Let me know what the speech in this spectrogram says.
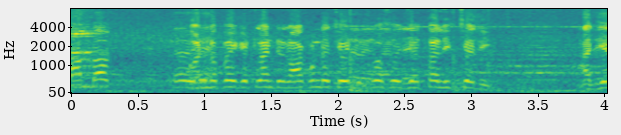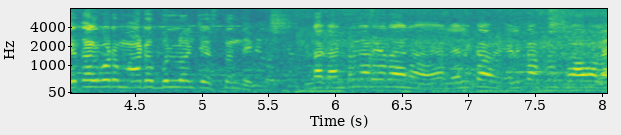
రాంబాబు. కొండపైకి ఇట్లాంటి రాకుండా చేయడం కోసం జీతాలు ఇచ్చేది. ఆ జీతాలు కూడా మా డబ్బుల్లోంచి ఇస్తుంది నాకు అంటున్నారు కదా ఆయన హెలికాప్టర్ రావాలా?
